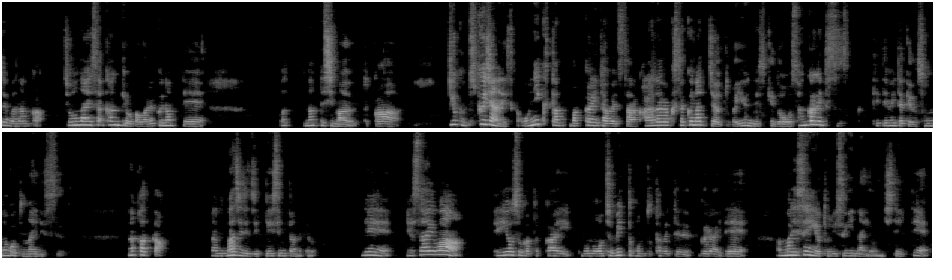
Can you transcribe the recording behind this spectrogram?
例えばなんか腸内環境が悪くなってなってしまうとかよく聞くじゃないですか。お肉たばっかり食べてたら体が臭くなっちゃうとか言うんですけど、3ヶ月続けてみたけど、そんなことないです。なかった。あの、マジで実験してみたんだけど。で、野菜は栄養素が高いものをちょびっとほんと食べてるぐらいで、あんまり繊維を取りすぎないようにしていて、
